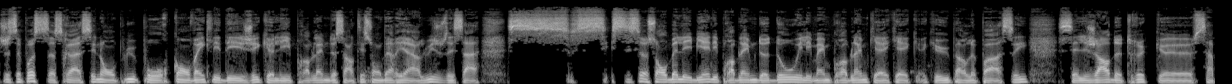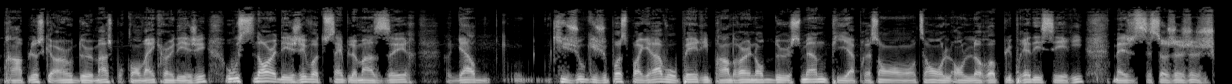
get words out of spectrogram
je ne sais pas si ce serait assez non plus pour convaincre les DG que les problèmes de santé sont derrière lui. Je veux dire, ça, si, ce sont bel et bien des problèmes de dos et les mêmes problèmes qu'il y, a, a, eu par le passé, c'est le genre de truc que ça prend plus qu'un ou deux matchs pour convaincre un DG. Ou sinon, un DG va tout simplement se dire, regarde, qui joue, qui joue pas, c'est pas grave. Au pire, il prendra un autre deux semaines, puis après ça, on, on, l'aura plus près des séries. Mais c'est ça, je je, je,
